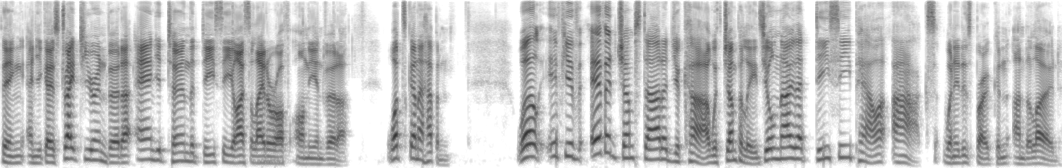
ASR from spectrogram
thing and you go straight to your inverter and you turn the DC isolator off on the inverter. What's going to happen? Well, if you've ever jump started your car with jumper leads, you'll know that DC power arcs when it is broken under load.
